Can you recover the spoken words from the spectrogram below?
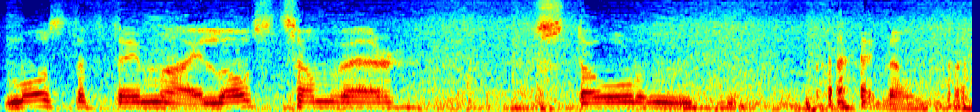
Most of them I lost somewhere, stolen, I don't know.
